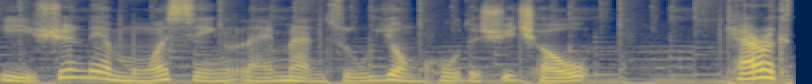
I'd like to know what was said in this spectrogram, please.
以训练模型来满足用户的需求。Character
